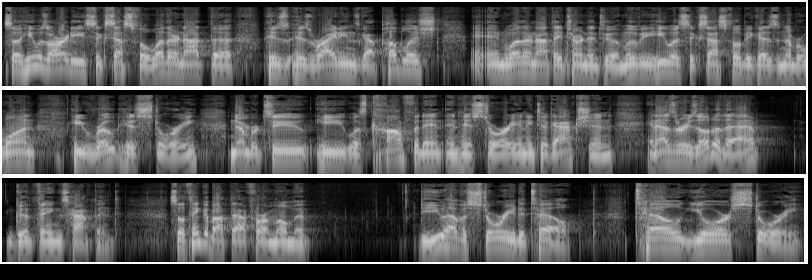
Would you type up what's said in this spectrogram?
So he was already successful, whether or not the his his writings got published and whether or not they turned into a movie. He was successful because number one, he wrote his story. Number two, he was confident in his story and he took action. And as a result of that, good things happened. So think about that for a moment. Do you have a story to tell? Tell your story.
